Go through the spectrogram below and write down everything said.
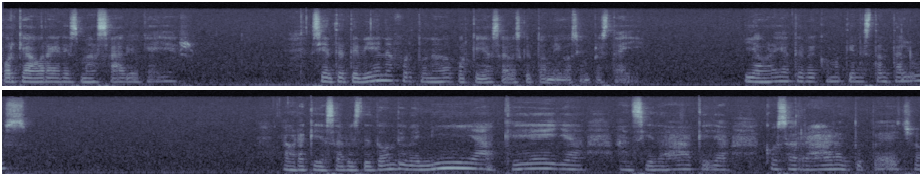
porque ahora eres más sabio que ayer. Siéntete bien afortunado porque ya sabes que tu amigo siempre está ahí. Y ahora ya te ve cómo tienes tanta luz. Ahora que ya sabes de dónde venía aquella ansiedad, aquella cosa rara en tu pecho,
